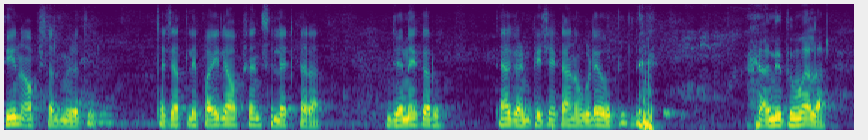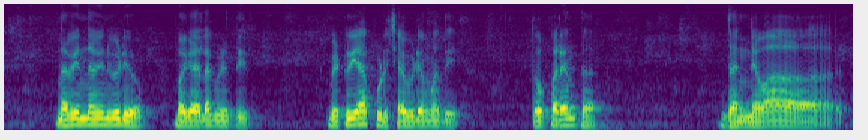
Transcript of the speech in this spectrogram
तीन ऑप्शन मिळतील. त्याच्यातले पहिले ऑप्शन सिलेक्ट करा. जेणेकरून त्या घंटीचे कान उघडे होतील. आणि तुम्हाला नवीन नवीन व्हिडिओ बघायला मिळतील. भेटूया पुढच्या व्हिडिओमध्ये. तोपर्यंत धन्यवाद.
